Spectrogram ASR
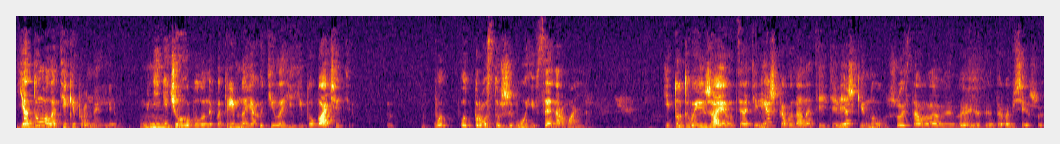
я думала тільки про неї. Мені нічого було не потрібно, я хотіла її побачити. От, от просто живу і все нормально. І тут виїжджає оця тележка, вона на цій тележці, ну, щось там, е, е, це взагалі щось.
